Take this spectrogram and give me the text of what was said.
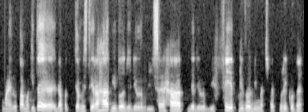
main utama kita ya dapat jam istirahat gitu jadi lebih sehat jadi lebih fit gitu di match-match berikutnya.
